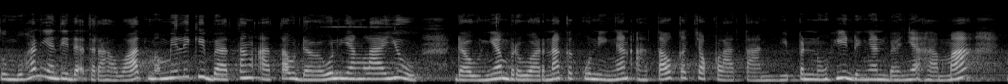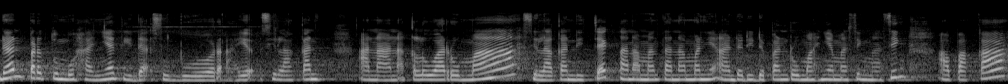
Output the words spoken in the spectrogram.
tumbuhan yang tidak terawat memiliki batang atau daun yang layu. Daunnya berwarna kekuningan atau kecoklatan, dipenuhi dengan banyak hama dan pertumbuhannya tidak subur. Ayo silakan anak-anak keluar rumah, silakan dicek tanaman-tanaman yang ada di depan rumahnya masing-masing apakah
